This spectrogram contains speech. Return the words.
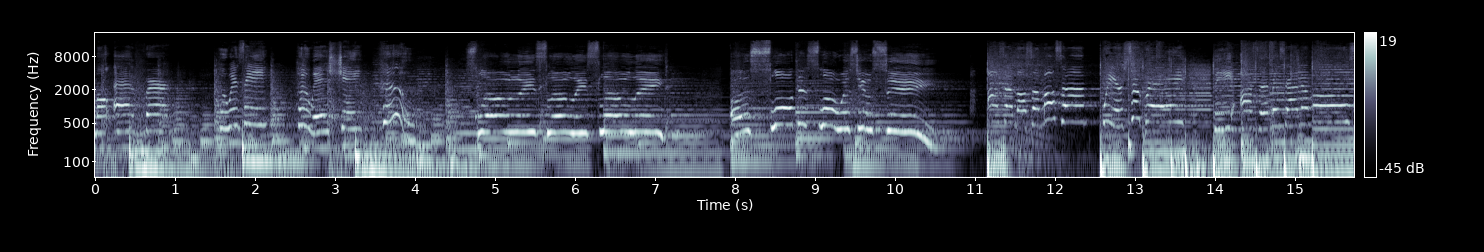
Animal She? Who? Slowly, slowly, slowly. As slow, as slow as you see. Awesome, awesome, awesome! We are so great! The awesomest animals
